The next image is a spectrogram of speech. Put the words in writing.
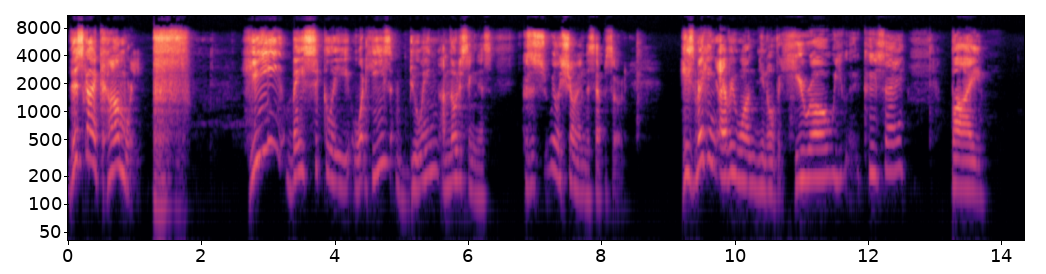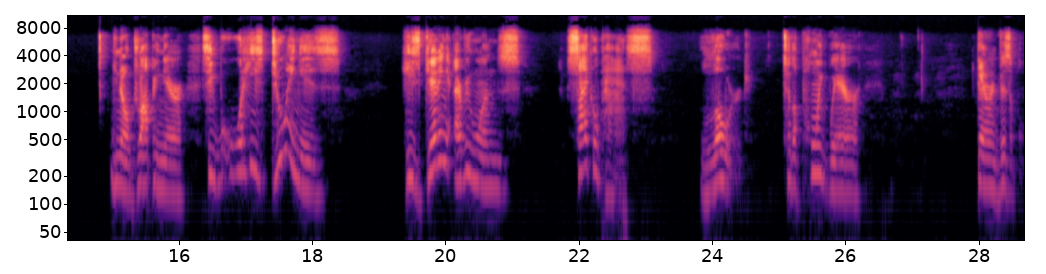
this guy Kamui, he basically what he's doing, I'm noticing this because it's really shown in this episode. He's making everyone, you know, the hero, you could say, by, you know, dropping their. See, what he's doing is he's getting everyone's psychopaths lowered to the point where they're invisible,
